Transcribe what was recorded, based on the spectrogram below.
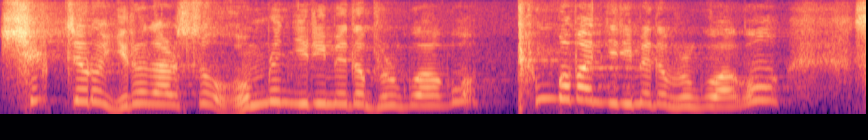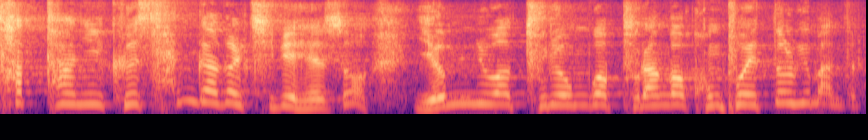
실제로 일어날 수 없는 일임에도 불구하고 평범한 일임에도 불구하고 사탄이 그 생각을 지배해서 염려와 두려움과 불안과 공포에 떨게 만들어.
